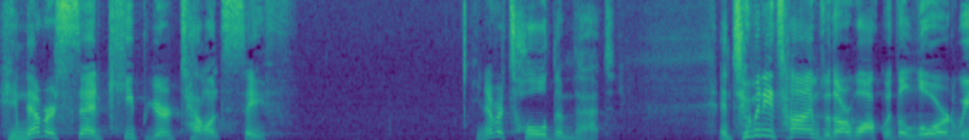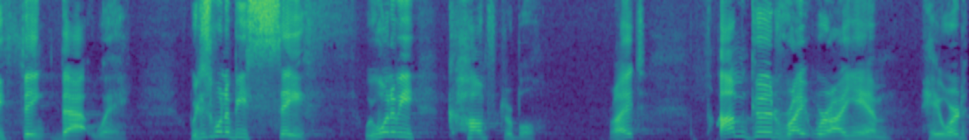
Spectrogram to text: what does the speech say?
He never said, Keep your talents safe. He never told them that. And too many times with our walk with the Lord, we think that way. We just want to be safe, we want to be comfortable, right? I'm good right where I am, Hayward.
